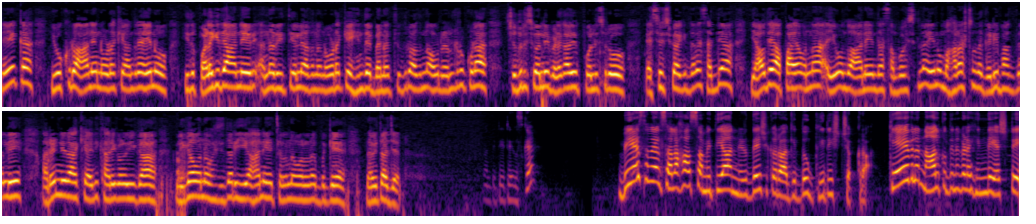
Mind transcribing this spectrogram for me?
ಅನೇಕ ಯುವಕರು ಆನೆ ನೋಡಕ್ಕೆ ಅಂದ್ರೆ ಏನು ಇದು ಪಳಗಿದೆ ಆನೆ ಅನ್ನೋ ರೀತಿಯಲ್ಲಿ ಅದನ್ನ ನೋಡಕ್ಕೆ ಹಿಂದೆ ಬೆನ್ನತ್ತಿದ್ರು. ಅದನ್ನ ಅವರೆಲ್ಲರೂ ಕೂಡ ಚದುರಿಸುವಲ್ಲಿ ಬೆಳಗಾವಿ ಪೊಲೀಸರು ಯಶಸ್ವಿಯಾಗಿದ್ದಾರೆ ಸದ್ಯ ಯಾವುದೇ ಅಪಾಯವನ್ನ ಈ ಒಂದು ಆನೆಯಿಂದ ಸಂಭವಿಸಿಲ್ಲ. ಏನು ಮಹಾರಾಷ್ಟ್ರದ ಗಡಿ ಭಾಗದಲ್ಲಿ ಅರಣ್ಯ ಇಲಾಖೆ ಅಧಿಕಾರಿಗಳು ಈಗ ನಿಗಾವನ್ನು ವಹಿಸಿದ್ದಾರೆ. ಈ ಆನೆಯ ಚಲನವಲನ ಬಗ್ಗೆ ನವಿತಾ ಜೈನ್. ಬಿಎಸ್ಎನ್ಎಲ್ ಸಲಹಾ ಸಮಿತಿಯ ನಿರ್ದೇಶಕರಾಗಿದ್ದು ಗಿರೀಶ್ ಚಕ್ರ. ಕೇವಲ ನಾಲ್ಕು ದಿನಗಳ ಹಿಂದೆಯಷ್ಟೇ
